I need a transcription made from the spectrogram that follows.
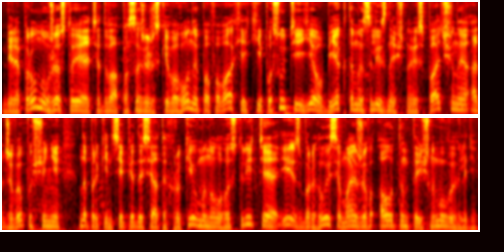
Біля перону вже стоять два пасажирські вагони по фавах, які по суті є об'єктами залізничної спадщини, адже випущені наприкінці 50-х років минулого століття і збереглися майже в аутентичному вигляді.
